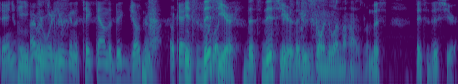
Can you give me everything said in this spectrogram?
Daniel, He I remember was- when he was going to take down the big juggernaut. Okay, It's this Look, year. That's this year that he's going to win the Heisman. This it's this year.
